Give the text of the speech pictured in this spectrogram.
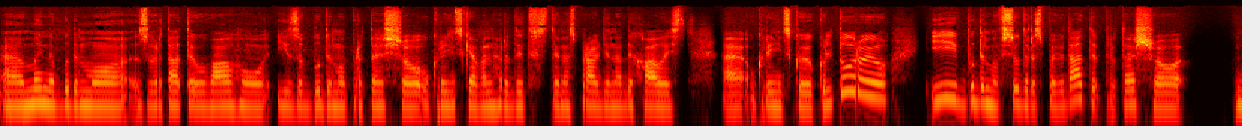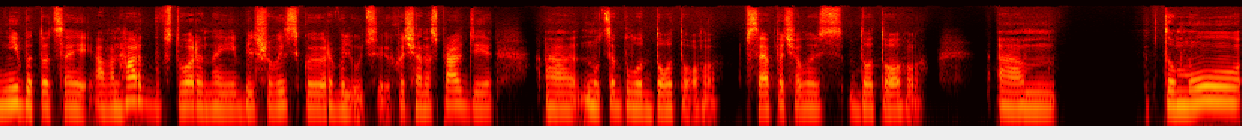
Е, ми не будемо звертати увагу і забудемо про те, що українські авангардисти насправді надихались е, українською культурою, і будемо всюди розповідати про те, що нібито цей авангард був створений більшовицькою революцією. Хоча насправді е, ну, це було до того, все почалось до того. Ем, тому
